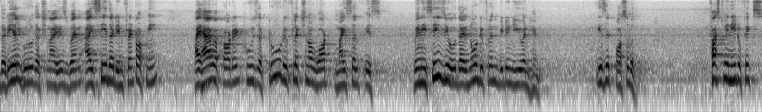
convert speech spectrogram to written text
the real Guru Dakshina is when I see that in front of me I have a product who is a true reflection of what myself is. When he sees you, there is no difference between you and him. Is it possible? First, we need to fix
